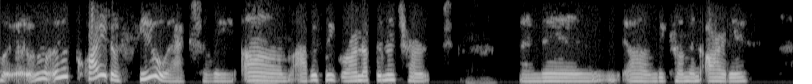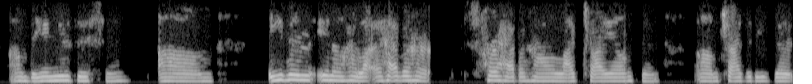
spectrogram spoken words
it was quite a few actually. Um, obviously growing up in the church, and then um, becoming an artist, um, being a musician, um, even you know her having her her having her own life triumphs and um, tragedies that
